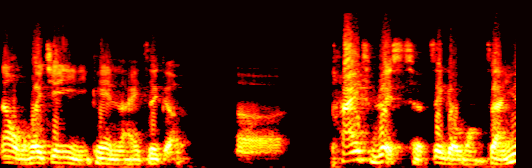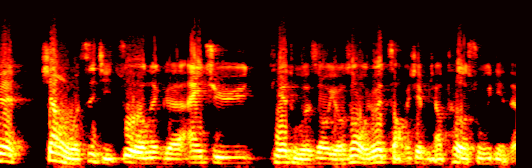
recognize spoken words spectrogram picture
那我会建议你可以来这个呃 Pinterest 这个网站，因为像我自己做那个 IG 贴图的时候，有时候我就会找一些比较特殊一点的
